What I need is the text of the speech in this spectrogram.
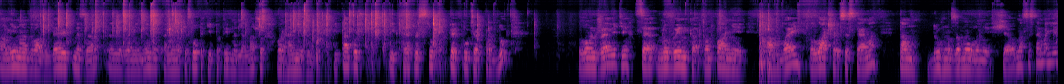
Аміно-2, 9 незамінних амінокислот, які потрібні для нашого організму. І також, і також супер-пупер продукт Longevity. Це новинка компанії Amway, Luxury система. Там в другому замовленні ще одна система є.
